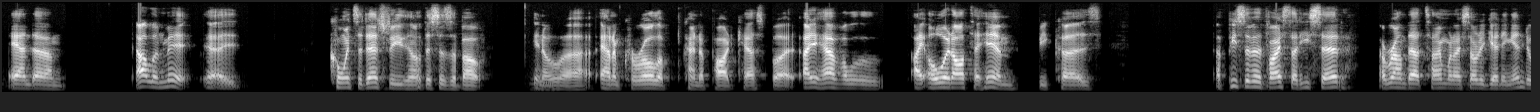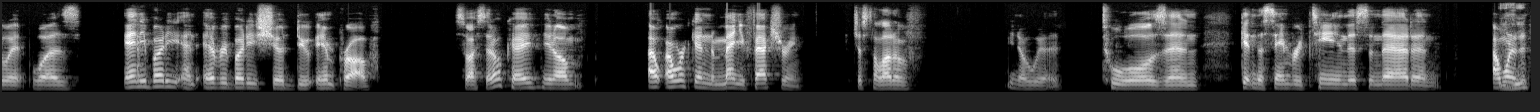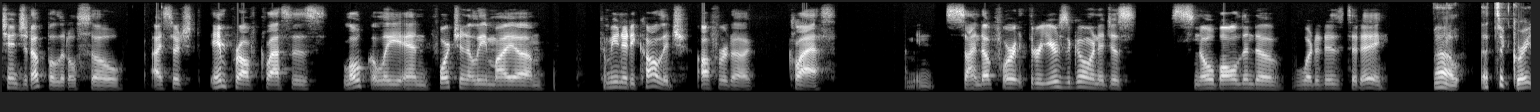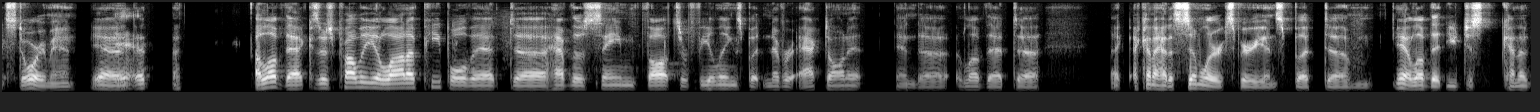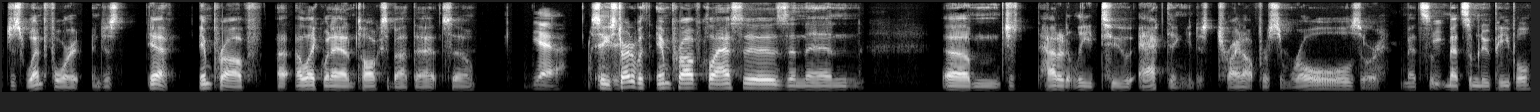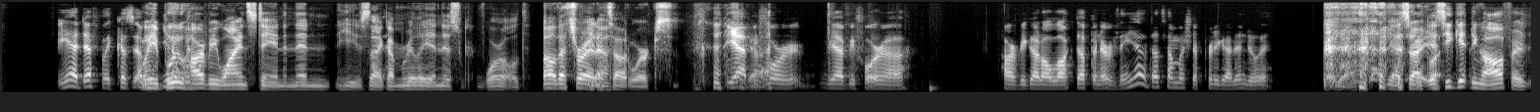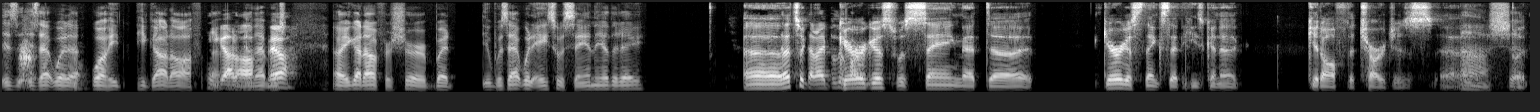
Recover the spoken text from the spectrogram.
And um, I'll admit, uh, coincidentally, you know, this is about, you know, uh, Adam Carolla kind of podcast, but I have a I owe it all to him because a piece of advice that he said around that time when I started getting into it was anybody and everybody should do improv. So I said, okay, you know, I, I work in manufacturing, just a lot of, you know, uh, tools and getting the same routine, this and that, and I wanted to change it up a little. So I searched improv classes locally, and fortunately, my um, community college offered a class. I mean, signed up for it three years ago, and it just snowballed into what it is today. Wow, that's a great story, man. Yeah, Yeah. That, that, I love that because there's probably a lot of people that uh, have those same thoughts or feelings but never act on it. And uh, I love that. Uh, I, I kind of had a similar experience, but um, yeah, I love that you just kind of just went for it and just yeah, improv. I, I like when Adam talks about that. So, Yeah. So you started with improv classes, and then um, just how did it lead to acting? You just tried out for some roles, or met some met some new people. Yeah, definitely. Because I well, mean, he you know, blew Harvey Weinstein, and then he's like, "I'm really in this world." Oh, that's right. You That's how it works. yeah before yeah before uh harvey got all locked up and everything yeah that's how much i pretty got into it Yeah, yeah. Sorry, is he getting off, or is is that what? Uh, well, he he got off. he got I off that much. yeah Oh, he got off for sure. But it, was that what Ace was saying the other day? Uh, that's what that i blew Harvey. Geragos was saying. That uh, Geragos thinks that he's going to get off the charges. Uh, oh shit. but,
